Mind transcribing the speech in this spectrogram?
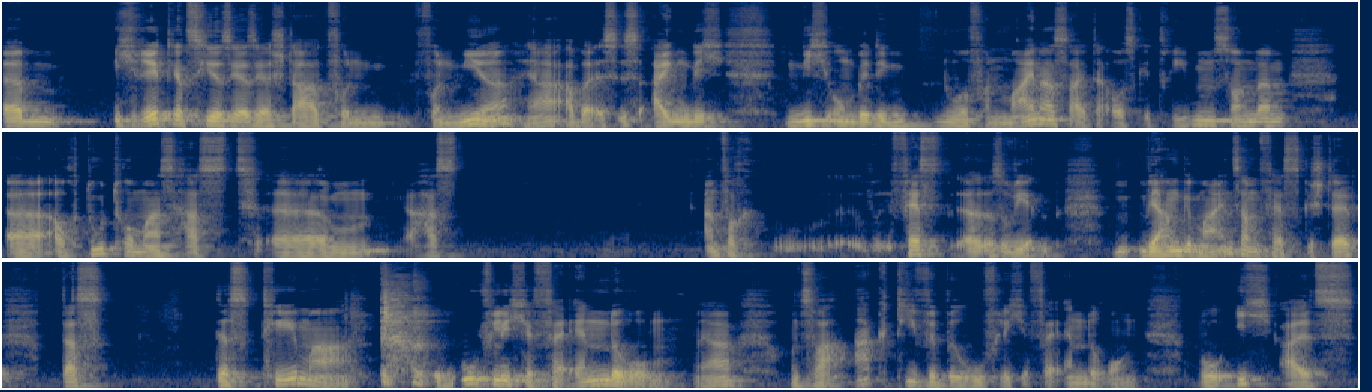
Ähm, ich rede jetzt hier sehr, sehr stark von, von mir, ja, aber es ist eigentlich nicht unbedingt nur von meiner Seite aus getrieben, sondern äh, auch du, Thomas, hast, ähm, hast einfach fest, also wir, wir haben gemeinsam festgestellt, dass das Thema berufliche Veränderung, ja, und zwar aktive berufliche Veränderung, wo ich als,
